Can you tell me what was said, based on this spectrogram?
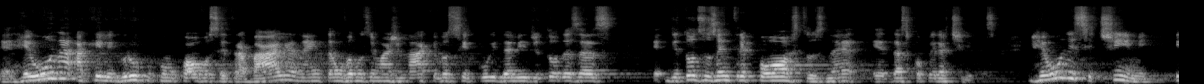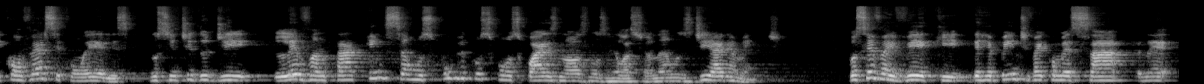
É, reúna aquele grupo com o qual você trabalha, né? Então vamos imaginar que você cuida ali de todas as de todos os entrepostos, né, é, das cooperativas. Reúne esse time e converse com eles no sentido de levantar quem são os públicos com os quais nós nos relacionamos diariamente. Você vai ver que de repente vai começar, né,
